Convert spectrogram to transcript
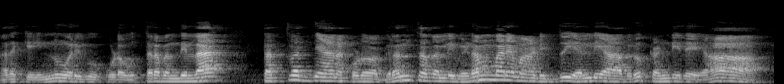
ಅದಕ್ಕೆ ಇನ್ನೂವರೆಗೂ ಕೂಡ ಉತ್ತರ ಬಂದಿಲ್ಲ. ತತ್ವಜ್ಞಾನ ಕೊಡುವ ಗ್ರಂಥದಲ್ಲಿ ವಿಡಂಬನೆ ಮಾಡಿದ್ದು ಎಲ್ಲಿಯಾದರೂ ಕಂಡಿದೆಯಾ?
